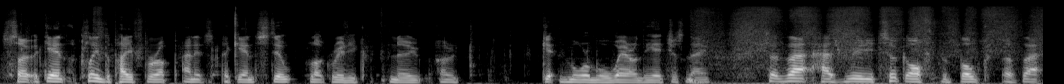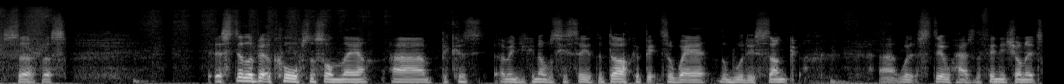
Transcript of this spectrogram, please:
So again I cleaned the paper up and it's again still like really new. I get more and more wear on the edges now. So that has really took off the bulk of that surface. there's still a bit of coarseness on there uh, because I mean you can obviously see the darker bits are where the wood is sunk uh, well it still has the finish on it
